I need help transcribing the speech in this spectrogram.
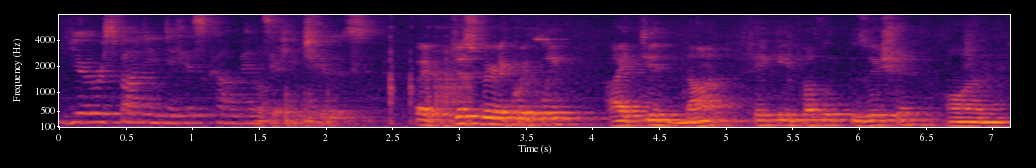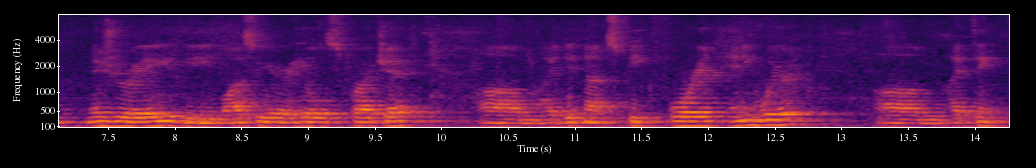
You're responding to his comments if you choose. But just very quickly, I did not take a public position on Measure A, the La Sierra Hills project. Um, I did not speak for it anywhere. Um, I think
